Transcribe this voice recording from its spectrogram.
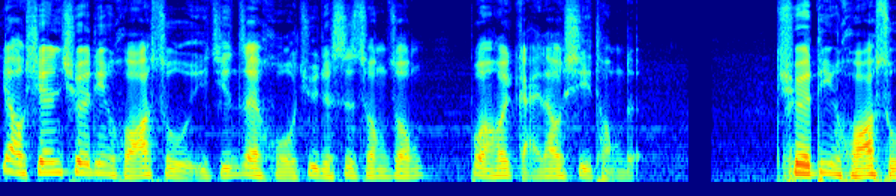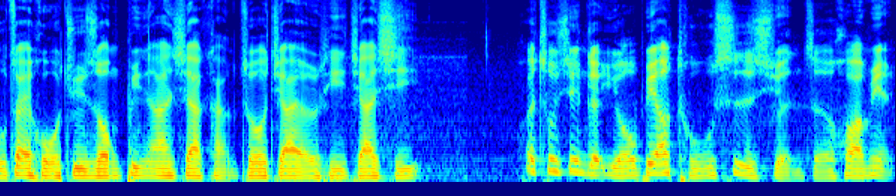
要先确定滑鼠已经在火炬的视窗中，不然会改到系统的。确定滑鼠在火炬中，并按下 Ctrl 加 L T 加 C。会出现个游标图示选择画面，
